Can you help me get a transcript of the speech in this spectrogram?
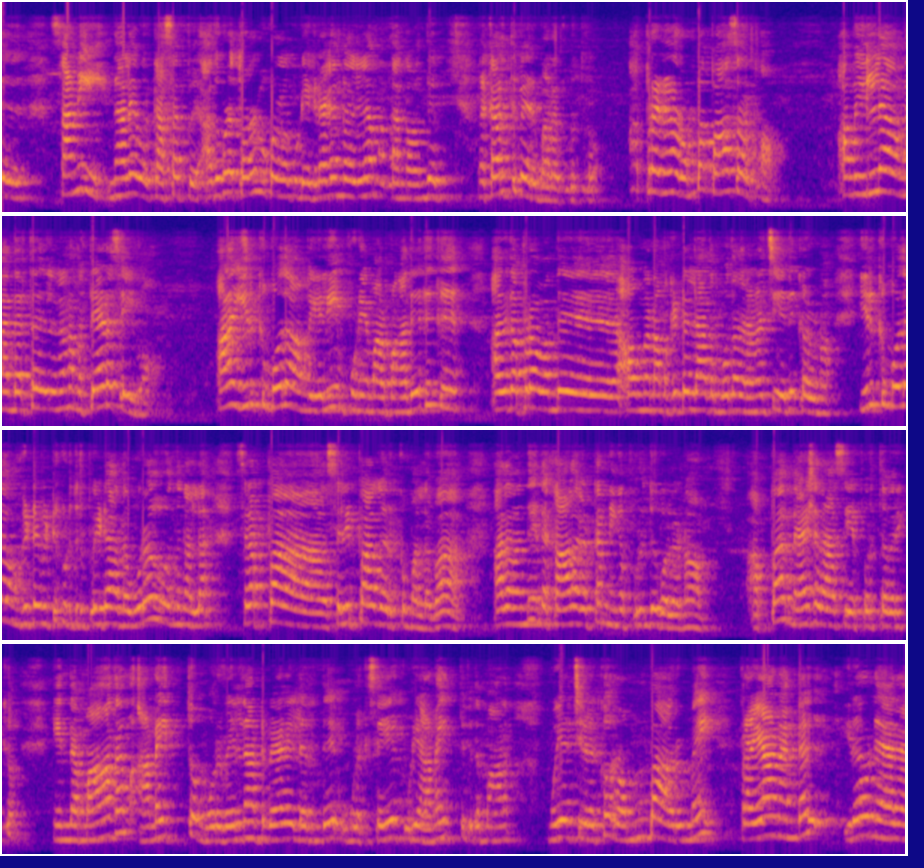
சனினாலே ஒரு கசப்பு. அது கூட தொடர்பு கொள்ளக்கூடிய கிரகங்கள் எல்லாம் நாங்கள் வந்து அந்த கருத்து வேறுபாடை கொடுத்துரும். அப்புறம் என்னென்னா ரொம்ப பாசம் இருக்கும். அவங்க இல்லை அவங்க அந்த இடத்துல இல்லைன்னா நம்ம தேட செய்வோம். ஆனால் இருக்கும்போது அவங்க எளியும் புண்ணியமாக இருப்பாங்க. அது எதுக்கு? அதுக்கப்புறம் வந்து போது அதை நினச்சி எது கழுவணும் இருக்கும்போது அவங்ககிட்ட விட்டு கொடுத்துட்டு போயிட்டு அந்த உறவு வந்து நல்லா சிறப்பாக செழிப்பாக இருக்கும் அல்லவா? அதை வந்து இந்த காலகட்டம் நீங்கள் புரிந்து கொள்ளணும். அப்போ மேஷராசியை பொறுத்த வரைக்கும் இந்த மாதம் அனைத்தும் ஒரு வெளிநாட்டு வேலையிலிருந்து உங்களுக்கு செய்யக்கூடிய அனைத்து விதமான முயற்சிகளுக்கும் ரொம்ப அருமை. பிரயாணங்கள் இரவு நேர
